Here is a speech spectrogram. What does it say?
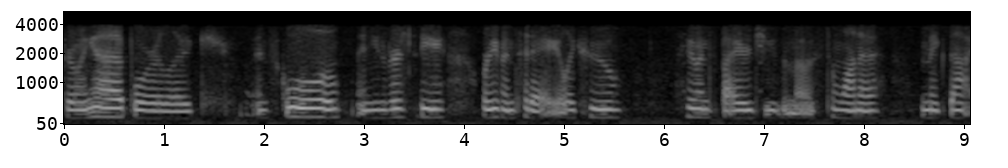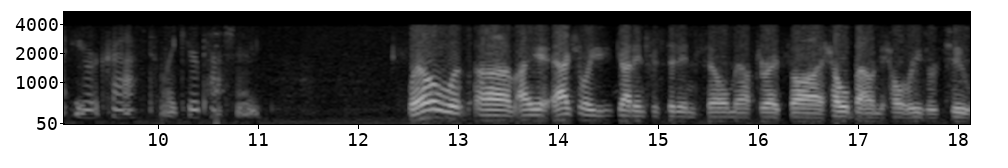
growing up, or like in school and university, or even today? Like who who inspired you the most to want to make that your craft, like your passion? Well, uh, I actually got interested in film after I saw Hellbound Hellraiser 2.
